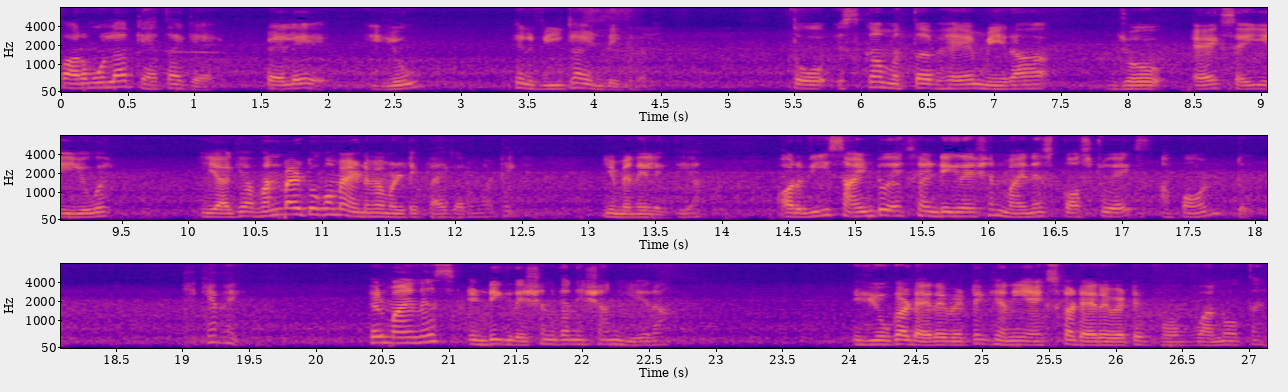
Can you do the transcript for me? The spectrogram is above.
फार्मूला कहता क्या है? पहले यू फिर वी का इंटीग्रल तो इसका मतलब है मेरा जो एक्स है, ये यू है। ये आ गया। वन बाई टू को मैं एंड में मल्टीप्लाई करूँगा, ठीक है? ये मैंने लिख दिया। और वी साइन टू एक्स का integration minus cos two x upon two ठीक है भाई? फिर माइनस इंटीग्रेशन का निशान ये रहा। यू का डेरिवेटिव यानी एक्स का डेरिवेटिव वन होता है।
